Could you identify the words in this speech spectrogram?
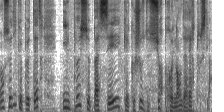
on se dit que peut-être il peut se passer quelque chose de surprenant derrière tout cela.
